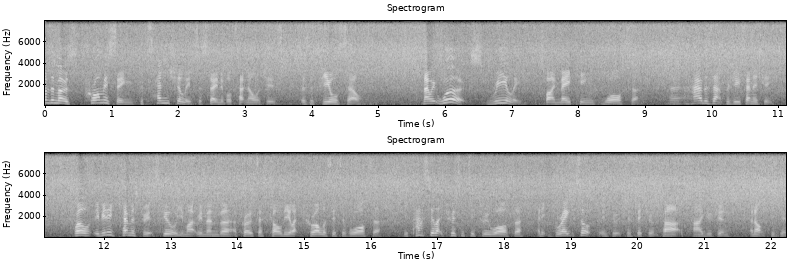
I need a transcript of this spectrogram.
of the most promising, potentially sustainable technologies is the fuel cell. Now it works really by making water. Uh, how does that produce energy? Well, if you did chemistry at school, you might remember a process called the electrolysis of water. You pass electricity through water and it breaks up into its constituent parts, hydrogen and oxygen.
